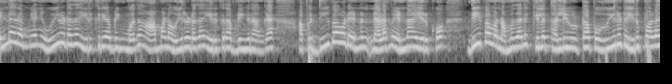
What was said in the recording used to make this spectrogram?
என்ன ரம்யா நீ உயிரோட தான் இருக்கிறீ அப்படிங்கும்போது ஆமாம் நான் உயிரோட தான் இருக்கிறேன் அப்படிங்கிறாங்க. அப்போ தீபாவோட என்ன நிலைமை என்ன இருக்கும் தீபாவை நம்ம தானே கீழே தள்ளி விட்டோம் அப்போ உயிரோட இருப்பாளா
